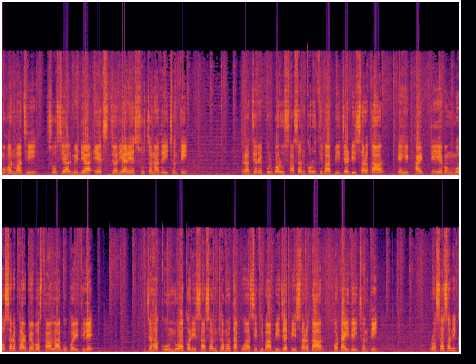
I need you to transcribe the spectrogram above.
Mohan Majhi social media X ଜରିଆରେ ସୂଚନା ଦେଇଛନ୍ତି। ରାଜ୍ୟରେ ପୂର୍ବରୁ ଶାସନ କରୁଥିବା ବିଜେଡି ସରକାର ଏହି ଫାଇଭ୍ ଟି ଏବଂ ମୋ ସରକାର ବ୍ୟବସ୍ଥା ଲାଗୁ କରିଥିଲେ। ଯାହାକୁ ନୂଆ କରି ଶାସନ କ୍ଷମତାକୁ ଆସିଥିବା ବିଜେପି ସରକାର ହଟାଇ ଦେଇଛନ୍ତି। ପ୍ରଶାସନିକ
